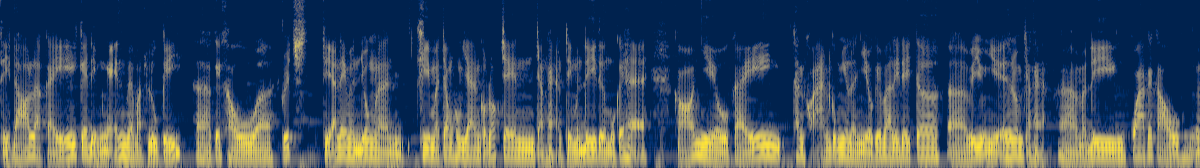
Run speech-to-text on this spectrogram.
Thì đó là cái cái điểm nghẽn về mặt lưu ký à, cái khâu uh, bridge thì anh em hình dung là khi mà trong không gian của blockchain chẳng hạn thì mình đi từ một cái hệ có nhiều cái thanh khoản cũng như là nhiều cái validator à, ví dụ như Ethereum chẳng hạn à, mà đi qua cái cầu ừ,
